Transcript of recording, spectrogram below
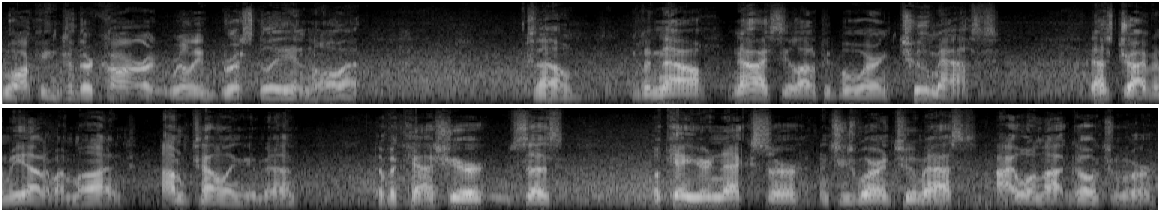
walking to their car really briskly and all that. So, but now, now I see a lot of people wearing two masks. That's driving me out of my mind. I'm telling you, man. If a cashier says, okay, you're next, sir, and she's wearing two masks, I will not go to her.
